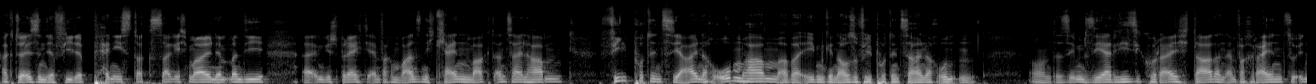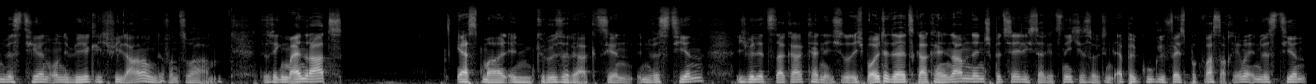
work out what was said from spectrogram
Aktuell sind ja viele Penny Stocks, sage ich mal, nennt man die äh, im Gespräch, die einfach einen wahnsinnig kleinen Marktanteil haben, viel Potenzial nach oben haben, aber eben genauso viel Potenzial nach unten. Und es ist eben sehr risikoreich, da dann einfach rein zu investieren, ohne wirklich viel Ahnung davon zu haben. Deswegen mein Rat, erstmal in größere Aktien investieren. Ich will jetzt da gar keine, ich, ich wollte da jetzt gar keine Namen nennen speziell. Ich sage jetzt nicht, ihr sollt in Apple, Google, Facebook, was auch immer investieren.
